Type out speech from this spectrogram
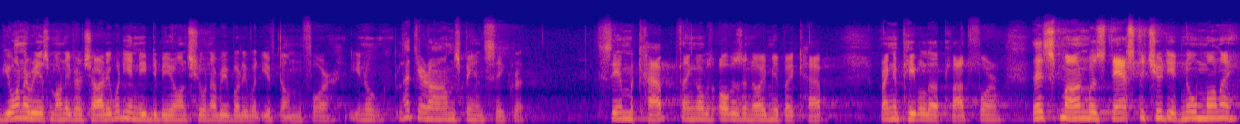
if you want to raise money for charity, what do you need to be on showing everybody what you've done for? You know, let your alms be in secret. Same with CAP thing always, always annoyed me about CAP. Bringing people to the platform. This man was destitute, he had no money,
